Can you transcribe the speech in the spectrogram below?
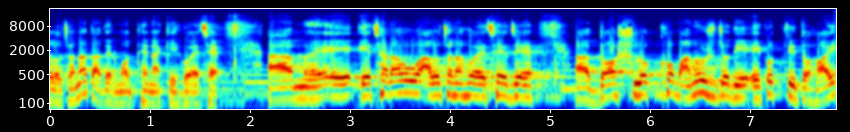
আলোচনা তাদের মধ্যে নাকি হয়েছে। এছাড়াও আলোচনা হয়েছে যে দশ লক্ষ মানুষ যদি একত্রিত হয়,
